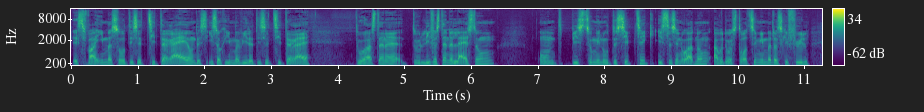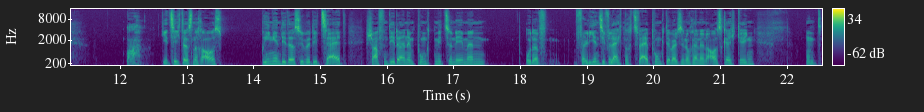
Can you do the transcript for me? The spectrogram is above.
es war immer so diese Zitterei und es ist auch immer wieder diese Zitterei. Du hast eine, du lieferst eine Leistung und bis zur Minute 70 ist das in Ordnung, aber du hast trotzdem immer das Gefühl, boah, geht sich das noch aus? Bringen die das über die Zeit? Schaffen die da einen Punkt mitzunehmen? Oder verlieren sie vielleicht noch zwei Punkte, weil sie noch einen Ausgleich kriegen. Und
